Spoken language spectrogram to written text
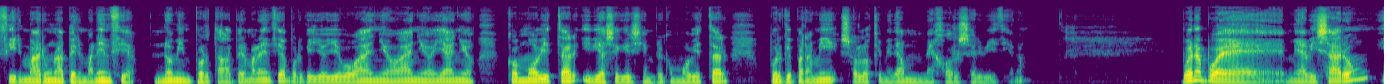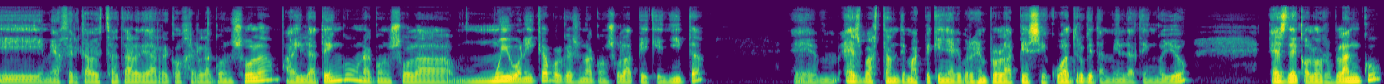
firmar una permanencia. No me importa la permanencia porque yo llevo años, años y años con Movistar y voy a seguir siempre con Movistar porque para mí son los que me dan mejor servicio. Bueno, pues me avisaron y me he acercado esta tarde a recoger la consola. Ahí la tengo, una consola muy bonita porque es una consola pequeñita. Em, es bastante más pequeña que, por ejemplo, la PS4, que también la tengo yo. Es de color blanco.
